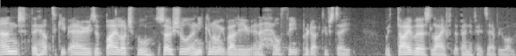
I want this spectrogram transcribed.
and they help to keep areas of biological, social and economic value in a healthy, productive state with diverse life that benefits everyone.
